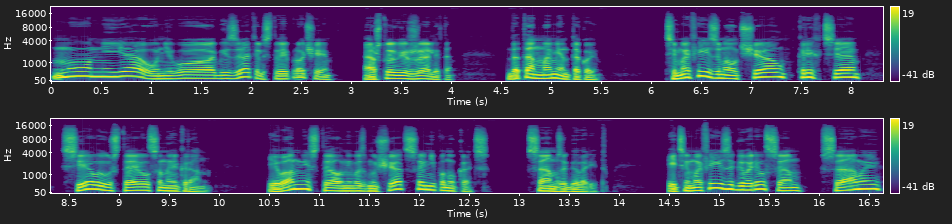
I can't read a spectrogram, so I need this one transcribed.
Ну, он не я, у него обязательства и прочее. А что визжали-то? Да там момент такой. Тимофей замолчал, кряхтя, сел и уставился на экран. Иван не стал ни возмущаться, ни понукать. Сам заговорит. И Тимофей заговорил сам, в самый,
